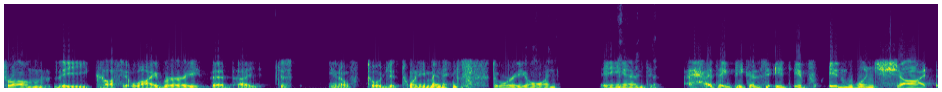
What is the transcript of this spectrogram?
from the Cossitt Library that I just you know, told you 20 minutes story on. And I think because it, if in one shot,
